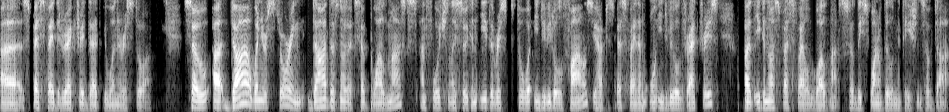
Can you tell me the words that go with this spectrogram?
uh, specify the directory that you want to restore. So uh, DAR, when you're storing, DAR does not accept wild masks, unfortunately, so you can either restore individual files, you have to specify them, or individual directories, but you cannot specify wild masks. So this is one of the limitations of DAR.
